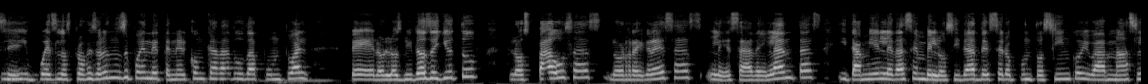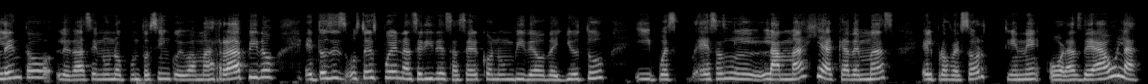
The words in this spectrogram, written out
Y pues los profesores no se pueden detener con cada duda puntual pero los videos de YouTube los pausas, los regresas, les adelantas y también le das en velocidad de 0.5 y va más lento, le das en 1.5 y va más rápido. Entonces, ustedes pueden hacer y deshacer con un video de YouTube y pues esa es la magia que además el profesor tiene horas de aula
